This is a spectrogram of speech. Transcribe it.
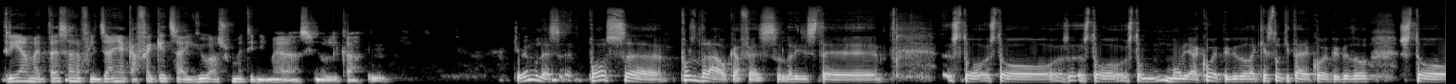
τρία με τέσσερα φλιτζάνια καφέ και τσαγιού ας πούμε την ημέρα συνολικά. Και δεν μου λες πώς, ε, πώς δρά ο καφές, δηλαδή στο, στο, στο, στο μοριακό επίπεδο αλλά και στο κυταρικό επίπεδο, στο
